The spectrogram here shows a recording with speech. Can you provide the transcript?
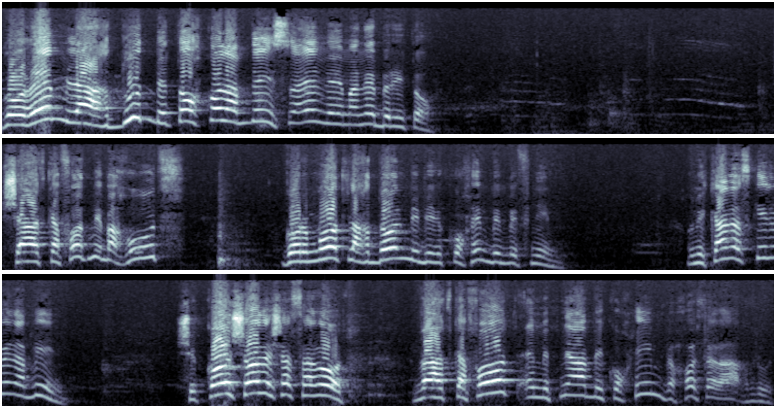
גורם לאחדות בתוך כל עבדי ישראל נאמני בריתו. שההתקפות מבחוץ גורמות לחדול מוויכוחים מבפנים. ומכאן נשכיל ונבין שכל שורש הצרות וההתקפות הם מפני הוויכוחים וחוסר האחדות.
